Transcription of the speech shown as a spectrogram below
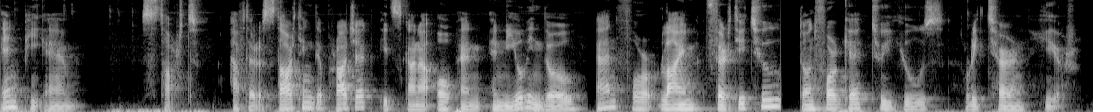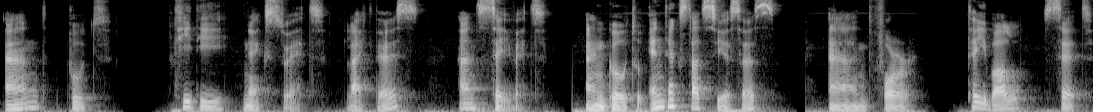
npm start. After starting the project, it's gonna open a new window. And for line 32, don't forget to use return here and put td next to it like this and save it. And go to index.css and for table set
